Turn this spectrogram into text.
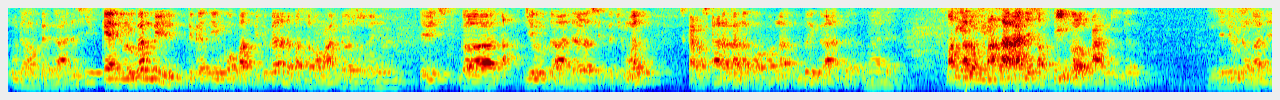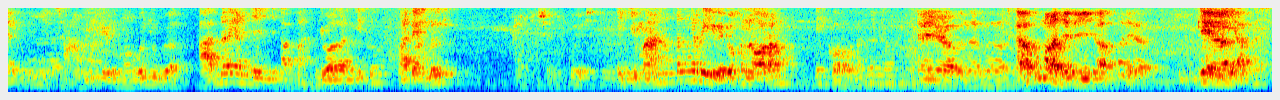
udah hampir nggak ada sih. Kayak dulu kan di dekat Inkopat gitu kan ada pasar Ramadan namanya. Hmm. Jadi segala takjil udah ada lah situ. Cuman sekarang-sekarang karena corona udah nggak ada. Nggak ada. Pasar pasar aja sepi kalau pagi kan. Iya. Jadi udah nggak ada yang ini. ya. sama di rumah gue juga ada yang jadi apa jualan gitu nggak ada yang beli Oh, juga ya. eh gimana kan ngeri ya gue kena orang ih corona kan ya orang Ya iya benar-benar. Sekarang tuh malah jadi apa ya? Kayak apa sih?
